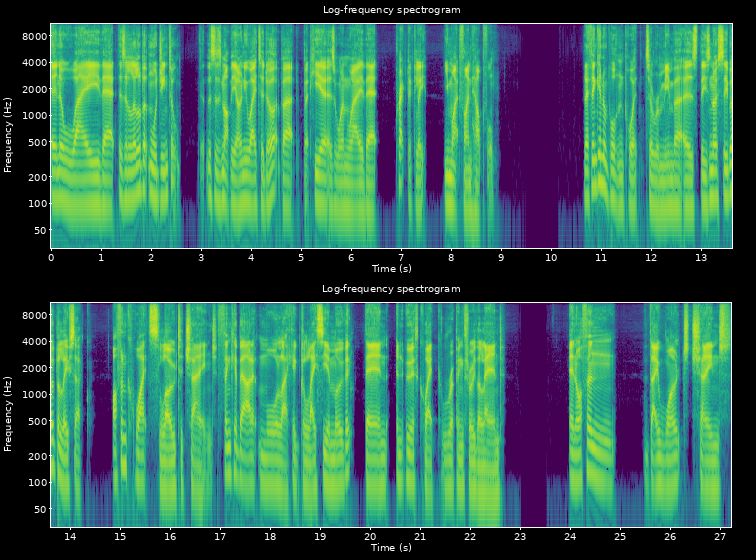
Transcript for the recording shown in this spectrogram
in a way that is a little bit more gentle. This is not the only way to do it, but but here is one way that practically you might find helpful. And I think an important point to remember is these nocebo beliefs are often quite slow to change. Think about it more like a glacier moving than an earthquake ripping through the land. And often they won't change,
